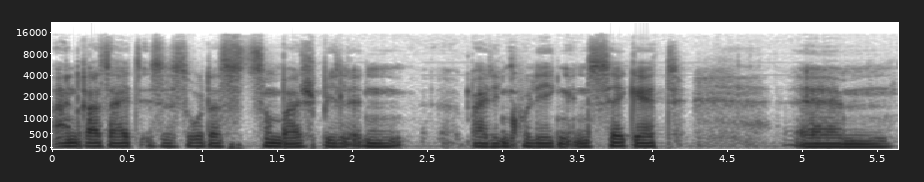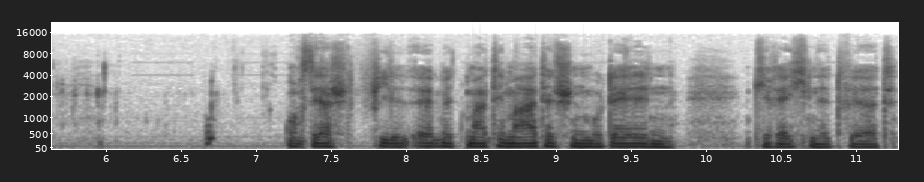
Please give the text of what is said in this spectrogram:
andererseits ist es so, dass zum Beispiel in, bei den Kollegen in Szeged ähm, auch sehr viel äh, mit mathematischen Modellen gerechnet wird.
